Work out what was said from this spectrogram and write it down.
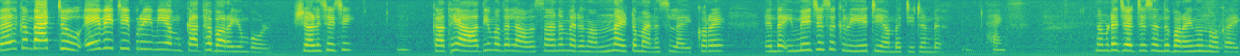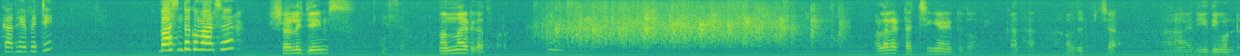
welcome back to A V T premium കഥ പറയുമ്പോൾ. ഷേളി ചേച്ചി കഥ ആദ്യം മുതൽ അവസാനം വരെ നന്നായിട്ട് മനസ്സിലായി. കുറെ എന്താ ഇമേജസ് ക്രിയേറ്റ് ചെയ്യാൻ പറ്റിയിട്ടുണ്ട്. താങ്ക്സ് നമ്മുടെ ജഡ്ജസ് എന്ത് പറയുന്നു നോക്കാം ഈ കഥയെ പറ്റി. വസന്തകുമാർ സർ ഷളി ജെയിംസ് നന്നായിട്ട് കഥ പറഞ്ഞു. വളരെ ടച്ചിങ് ആയിട്ട് തോന്നി കഥ അവതരിപ്പിച്ച രീതി കൊണ്ട്.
